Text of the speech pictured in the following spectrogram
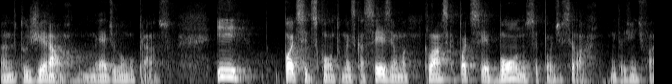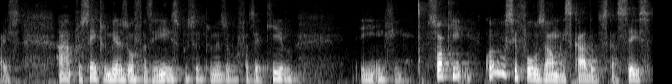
âmbito geral, médio e longo prazo. E pode ser desconto, uma escassez, é uma clássica, pode ser bônus, você pode, sei lá, muita gente faz ah, para os 100 primeiros eu vou fazer isso, para os 100 primeiros eu vou fazer aquilo, e, enfim. Só que quando você for usar uma escada de escassez,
